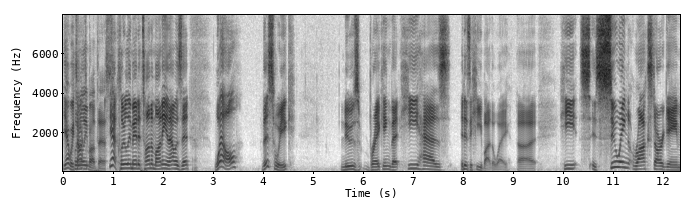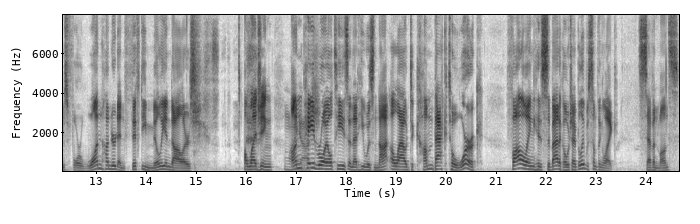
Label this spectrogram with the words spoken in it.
Yeah, we talked about this. Yeah, clearly made a ton of money, and that was it. Well, this week, news breaking that he has. It is a he, by the way. Uh, he s- is suing Rockstar Games for 150 million dollars, alleging my unpaid gosh. royalties and that he was not allowed to come back to work following his sabbatical, which I believe was something like seven months,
